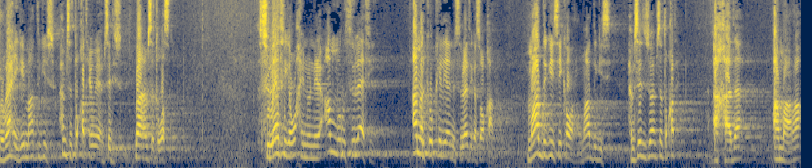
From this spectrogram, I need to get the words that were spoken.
rubaacigii maadigiisu hamsatu qacin wey hamsadiisu maa hamsatu wasl ulaaiga waxaynu nihi amru ulaai amarko keliya inu ulaaiga soo qaado maadigiisii ka waran maadigiisii hamsadiisu hamsatu qacin akhada amara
